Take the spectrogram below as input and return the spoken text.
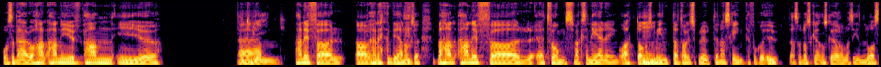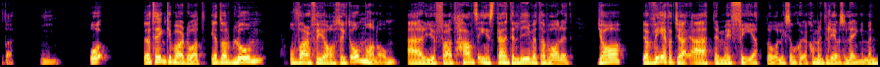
och sådär. Och han, han, är ju, han är ju Um, han är för, ja det är han också, men han, han är för eh, tvångsvaccinering och att de mm. som inte har tagit sprutorna ska inte få gå ut. Alltså, de, ska, de ska hållas inlåsta. Mm. Och Jag tänker bara då att Edvard Blom och varför jag har tyckt om honom är ju för att hans inställning till livet har varit, ja, jag vet att jag äter mig fet och liksom, jag kommer inte leva så länge, men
